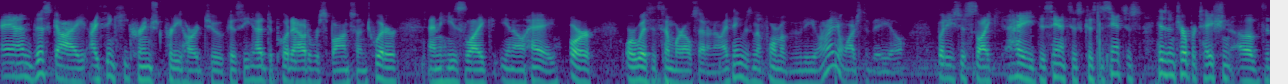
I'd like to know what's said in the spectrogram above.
And this guy, I think he cringed pretty hard too, because he had to put out a response on Twitter, and he's like, you know, hey, or or was it somewhere else? I don't know. I think it was in the form of a video, and I didn't watch the video but he's just like, hey, DeSantis, because DeSantis, his interpretation of the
